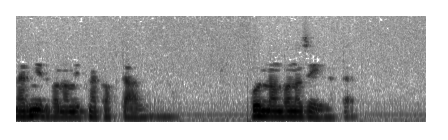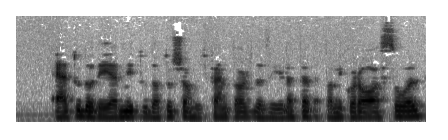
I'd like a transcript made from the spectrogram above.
mert mit van, amit megkaptál volna. Honnan van az életed? El tudod érni tudatosan, hogy fenntartsd az életedet? Amikor alszol,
